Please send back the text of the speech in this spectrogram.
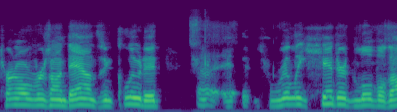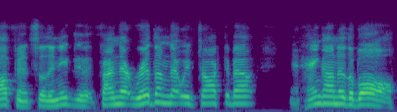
turnovers on downs included, uh, it's really hindered Louisville's offense. So they need to find that rhythm that we've talked about and hang on to the ball.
